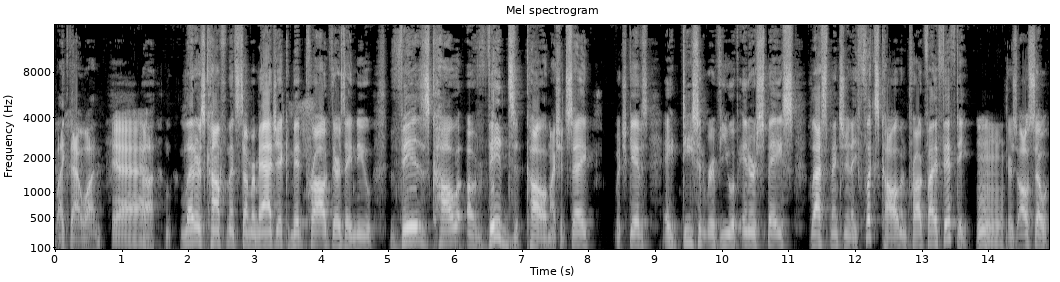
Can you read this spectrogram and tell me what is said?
like that one. Yeah. Uh, letters compliment summer magic. Mid prog, there's a new Viz column, or Vids column, I should say, which gives a decent review of Innerspace. Last mentioned in a Flicks column in Prog 550. Hmm. There's also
